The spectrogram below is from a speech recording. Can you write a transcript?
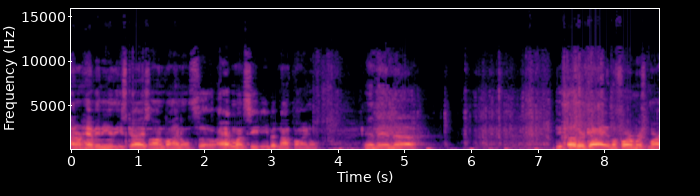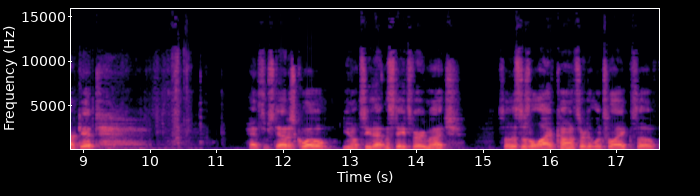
I don't have any of these guys on vinyl, so I have them on CD, but not vinyl. And then uh, the other guy in the farmer's market had some status quo. You don't see that in the States very much. So this is a live concert, it looks like. So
